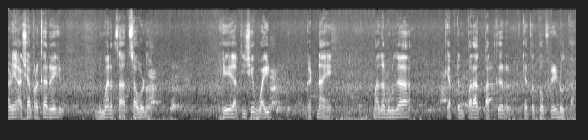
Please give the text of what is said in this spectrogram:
आणि अशा प्रकारे विमानाचा हादसा होणं हे अतिशय वाईट घटना आहे. माझा मुलगा कॅप्टन पराग पातकर त्याचा तो फ्रेंड होता.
